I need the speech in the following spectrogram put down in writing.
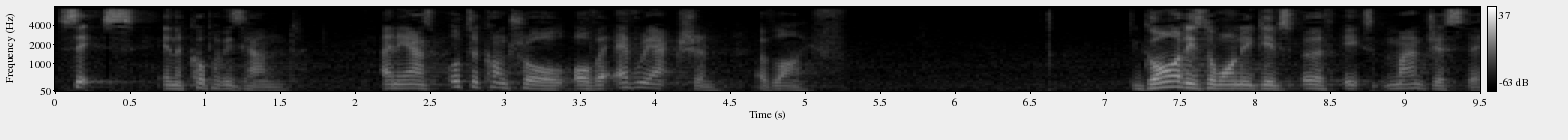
sits in the cup of his hand. And he has utter control over every action of life. God is the one who gives earth its majesty.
